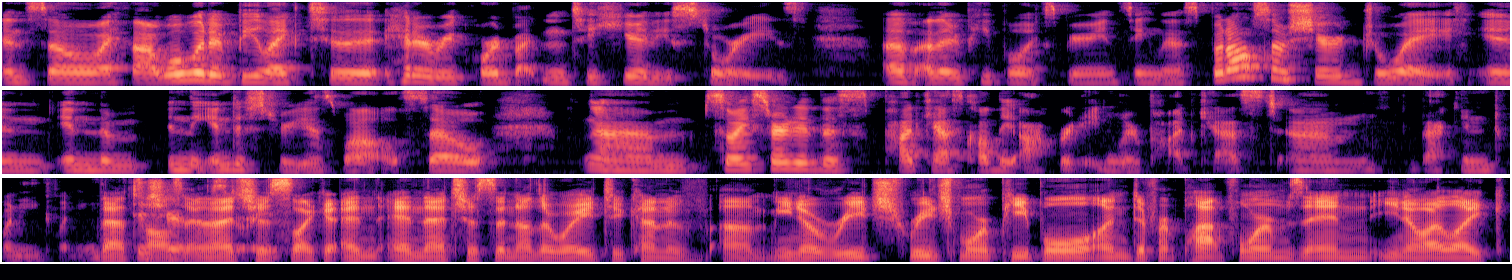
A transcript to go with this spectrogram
And so I thought, what would it be like to hit a record button to hear these stories of other people experiencing this, but also shared joy in in the in the industry as well. So um, so I started this podcast called the Awkward Angler Podcast um, back in 2020. That's awesome, and that's just like, and and that's just another way to kind of, um, you know, reach reach more people on different platforms. And you know, I like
